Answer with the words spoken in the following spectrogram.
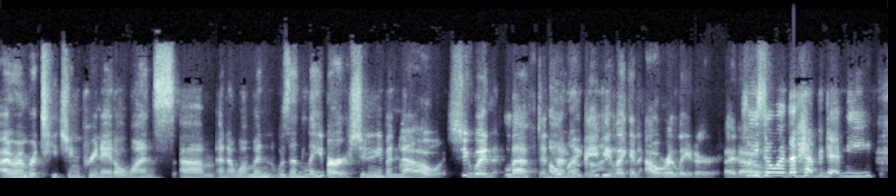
i remember teaching prenatal once um, and a woman was in labor she didn't even know she went left and Oh had my her baby like an hour later i know Please don't let that happen to me. Please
